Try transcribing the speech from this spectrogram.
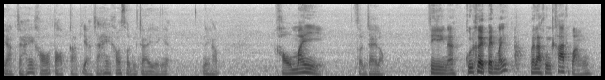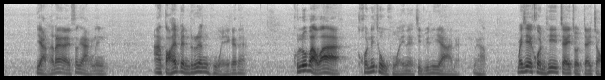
อยากจะให้เขาตอบกลับ อยากจะให้เขาสนใจอย่างเงี้ยนะครับเขาไม่สนใจหรอก จริงๆนะ คุณเคยเป็นไหม เวลาคุณคาดหวัง อยากจะได้อะไรสักอย่างหนึ่งอะต่อให้เป็นเรื่องหวยก็ได้ คุณรู้เปล่าว่าคนที่ถูกหวยเนี่ยจิตวิทยาเนี่ยนะครับ ไม่ใช่คนที่ใจจดใจจ่อ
